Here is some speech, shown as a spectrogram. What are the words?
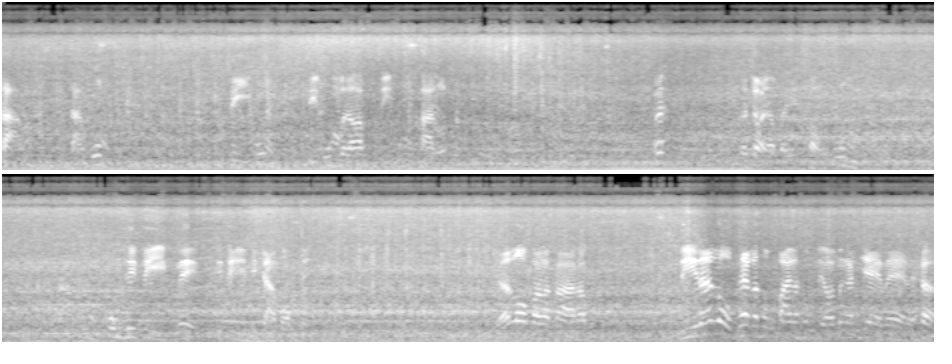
สามสามอุ้มสี่อุ้มสี่อุ้มไปแล้วครับสี่อุ้มคารถเฮ้ยแล้วจ่อยเอาไปสองอุ้มอุ้มที่สี่นี่ที่สี่ที่จ่าบอมนี่เดี๋ยวรอฟังราคาครับ ดีนะโหลบแค่กระทงปลายกระทงเดียวไม่งั้นแย่แน่เลยครับ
